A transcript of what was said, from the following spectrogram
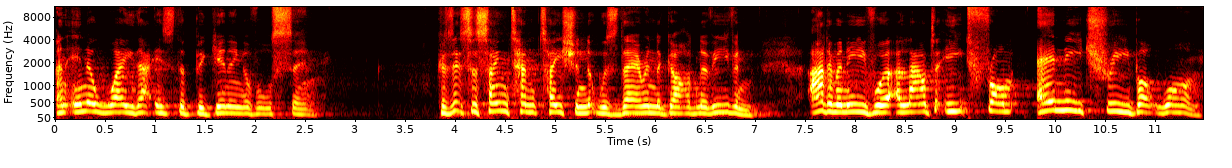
And in a way, that is the beginning of all sin. Because it's the same temptation that was there in the Garden of Eden. Adam and Eve were allowed to eat from any tree but one.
